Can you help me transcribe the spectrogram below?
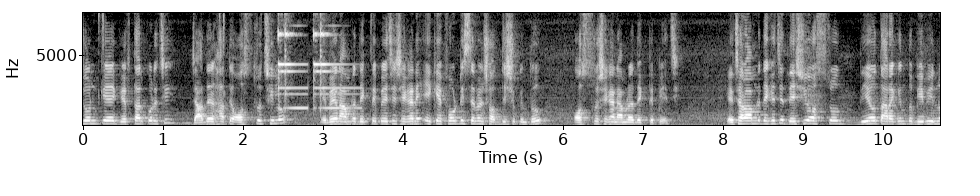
জনকে গ্রেফতার করেছি, যাদের হাতে অস্ত্র ছিল। ইভেন আমরা দেখতে পেয়েছি সেখানে একে ফোরটি সেভেন সদৃশ্য কিন্তু অস্ত্র সেখানে আমরা দেখতে পেয়েছি। এছাড়াও আমরা দেখেছি দেশীয় অস্ত্র দিয়েও তারা কিন্তু বিভিন্ন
